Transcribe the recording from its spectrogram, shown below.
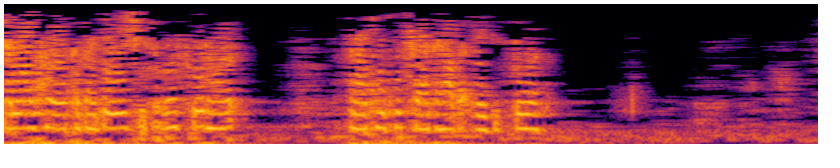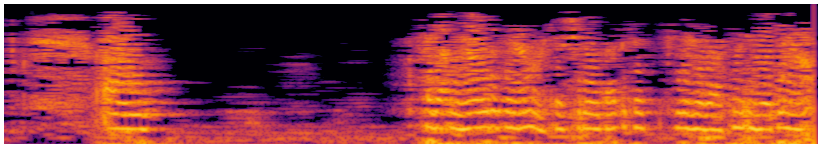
and love her because I do. She's a real sweetheart. And I can keep track of how that baby's doing. Um, I got married again. I guess you know that because you were here last night. You heard Matt.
